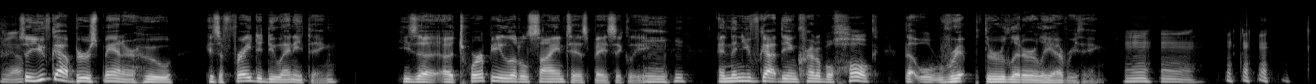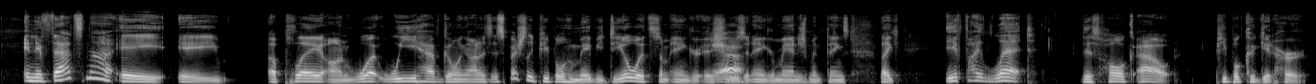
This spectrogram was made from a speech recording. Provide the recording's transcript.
yeah. So you've got Bruce Banner who is afraid to do anything. He's a, a twerpy little scientist, basically. Mm-hmm. And then you've got the Incredible Hulk that will rip through literally everything. Mm-hmm. and if that's not a a a play on what we have going on, especially people who maybe deal with some anger issues Yeah. and anger management things, like if I let this Hulk out, people could get hurt.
